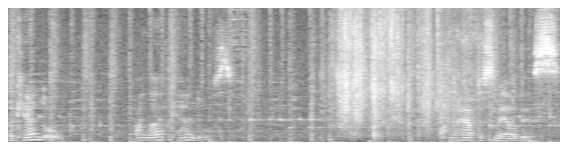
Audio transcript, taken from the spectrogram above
a candle. I love candles. I have to smell this.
